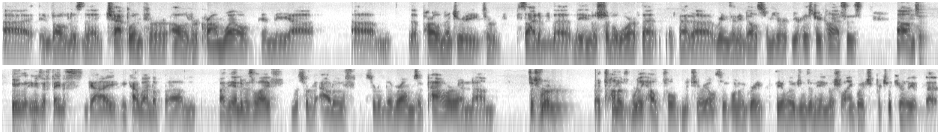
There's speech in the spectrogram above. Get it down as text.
uh, involved as the chaplain for Oliver Cromwell in the uh, um, the parliamentary sort of side of the the English Civil War, if that if that uh, rings any bells from your your history classes. Um, so he was, a famous guy. He kind of wound up um, by the end of his life was sort of out of sort of the realms of power and um, just wrote a ton of really helpful material. So he's one of the great theologians in the English language, particularly of the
